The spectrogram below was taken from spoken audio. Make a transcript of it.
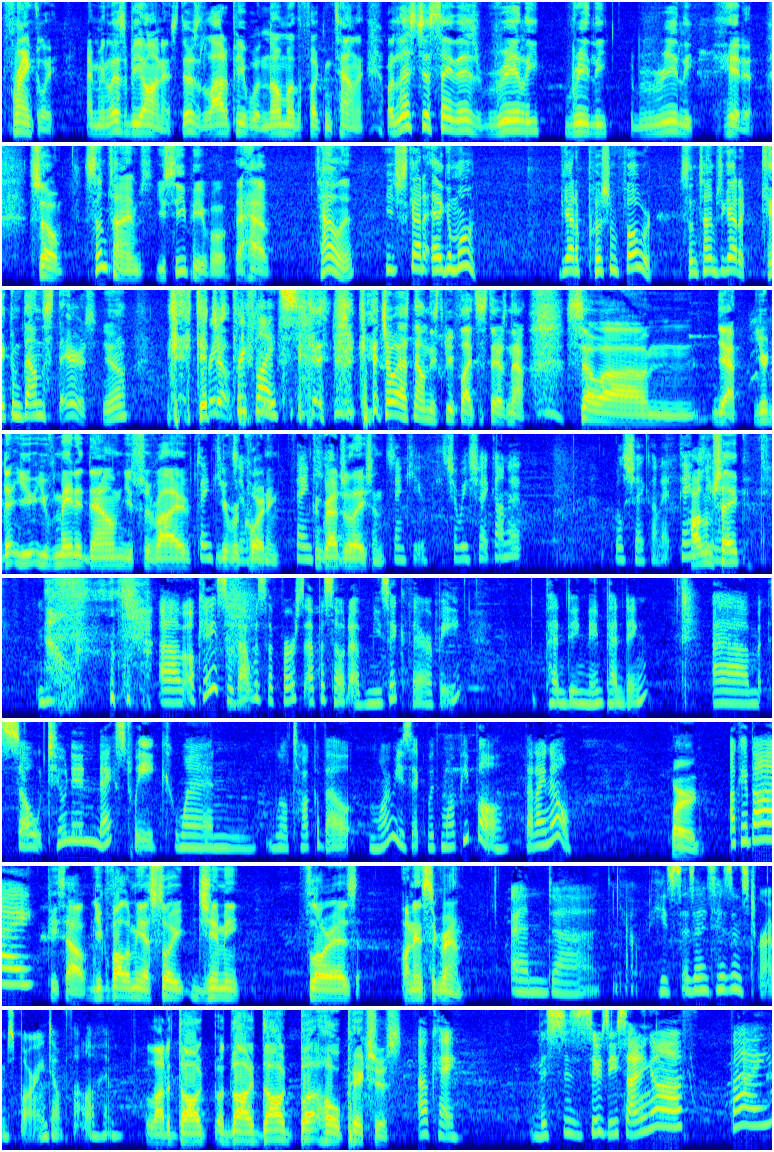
Frankly, I mean, let's be honest. There's a lot of people with no motherfucking talent, or let's just say there's really, really, really hidden. So sometimes you see people that have talent. You just got to egg them on. You got to push them forward. Sometimes you got to kick them down the stairs. You know, Get Free, your free flights. get, get your ass down these three flights of stairs now. So um, yeah, you're de- you you've made it down. You've survived. Thank you. You're Jimmy. recording. Thank Congratulations. you. Thank you. Should we shake on it? We'll shake on it. Thank Harlem you. Shake. Um, okay, so that was the first episode of Music Therapy, pending, name pending. Um, so tune in next week when we'll talk about more music with more people that I know. Word. Okay, bye. Peace out. You can follow me at Soy Jimmy Flores on Instagram. And uh, yeah, he's his, his Instagram's boring. Don't follow him. A lot of dog, a lot of dog butthole pictures. Okay, this is Susie signing off. Bye.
